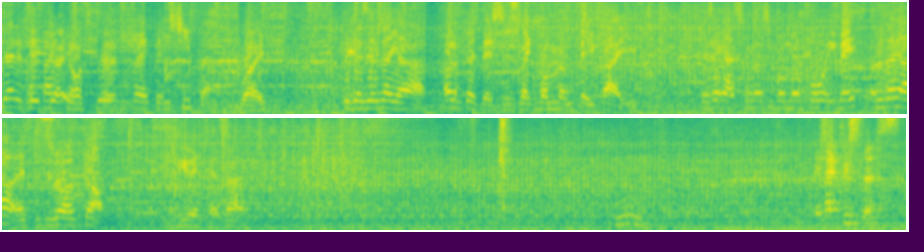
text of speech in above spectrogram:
Better Take that off. It's cheaper. Why? Because there's like a, all of course this is like one pound thirty-five. There's like asking us one pound forty, mate. I was like, oh, this is all I've got. If you into that. Hmm. It's like Christmas.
